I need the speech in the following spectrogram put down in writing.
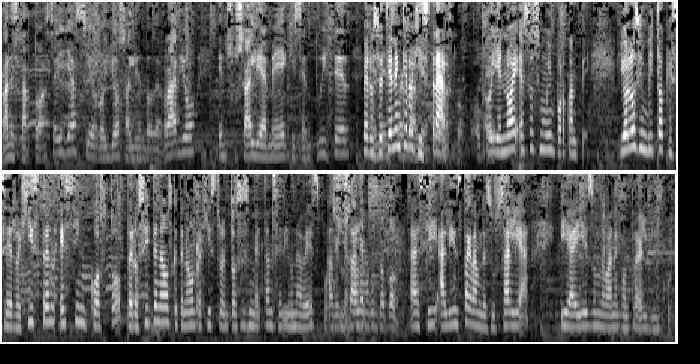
Van a estar todas ellas. Cierro yo saliendo de radio. En Susalia MX en Twitter. Pero en se tienen que Instagram registrar. Oye, no hay, esto es muy importante. Yo los invito a que se registren, es sin costo, pero sí tenemos que tener un registro, entonces métanse de una vez. a Porque susalia.com. Así, al Instagram de Susalia, y ahí es donde van a encontrar el vínculo.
